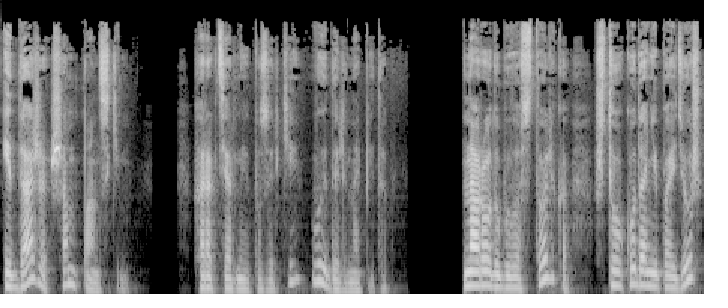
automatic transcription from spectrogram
и даже шампанским. Характерные пузырьки выдали напиток. Народу было столько, что куда ни пойдешь,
